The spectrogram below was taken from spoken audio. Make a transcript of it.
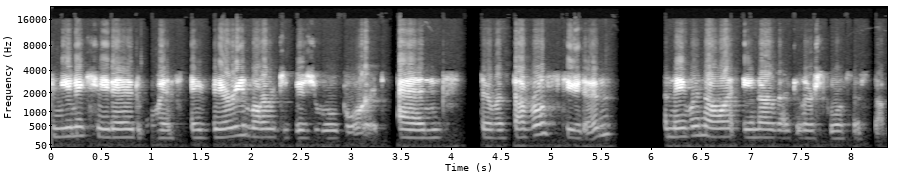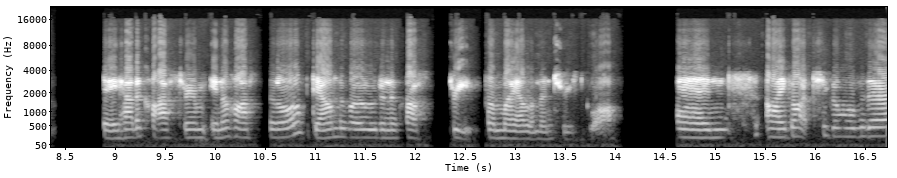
communicated with a very large visual board. And there were several students, and they were not in our regular school system. They had a classroom in a hospital down the road and across the street from my elementary school. And I got to go over there,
